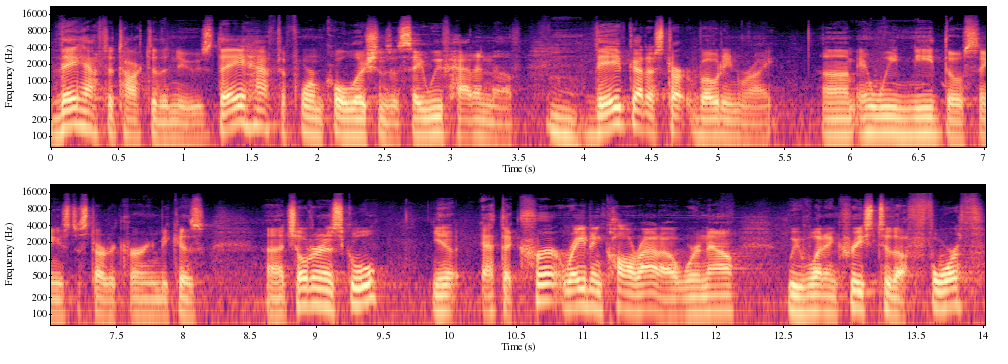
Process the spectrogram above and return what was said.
They have to talk to the news. They have to form coalitions that say we've had enough. Mm. They've got to start voting right. Um, and we need those things to start occurring because uh, children in school, you know, at the current rate in Colorado, we're now, we've what increased to the fourth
